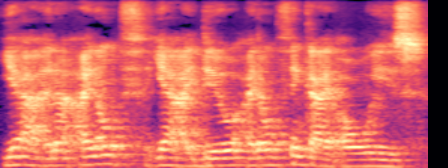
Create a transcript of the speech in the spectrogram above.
Yeah, and I, I don't. Yeah, I do. I don't think I always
